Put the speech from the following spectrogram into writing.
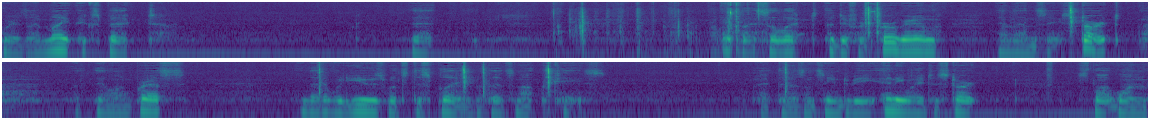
Whereas I might expect that if I select a different program and then say start with the long press, that it would use what's displayed, but that's not the case. In fact, there doesn't seem to be any way to start slot 1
